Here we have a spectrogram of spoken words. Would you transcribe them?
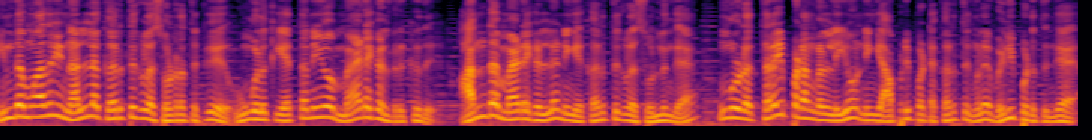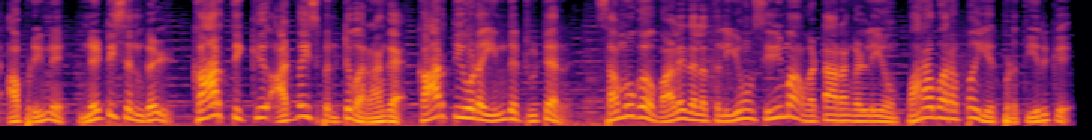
இந்த மாதிரி நல்ல கருத்துக்களை சொல்றதுக்கு உங்களுக்கு எத்தனையோ மேடைகள் இருக்குது. அந்த மேடைகள்ல நீங்க கருத்துக்களை சொல்லுங்க. உங்களோட திரைப்படங்கள்லயும் நீங்க அப்படிப்பட்ட கருத்துக்களை வெளிப்படுத்துங்க அப்படின்னு நெட்டிசன்கள் கார்த்திக்கு அட்வைஸ் பண்ணிட்டு வர்றாங்க. கார்த்தியோட இந்த ட்விட்டர் சமூக வலைதளத்திலையும் சினிமா வட்டாரங்கள்லையும் பரபரப்பை ஏற்படுத்தி இருக்கு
